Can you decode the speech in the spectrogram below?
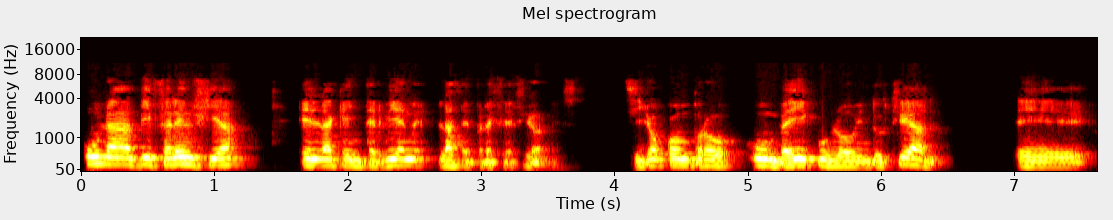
una diferencia en la que intervienen las depreciaciones. Si yo compro un vehículo industrial, eh,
